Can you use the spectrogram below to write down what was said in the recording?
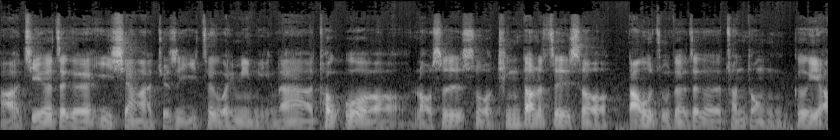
啊，结合这个意象啊，就是以这个为命名。那透过老师所听到的这一首达悟族的这个传统歌谣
